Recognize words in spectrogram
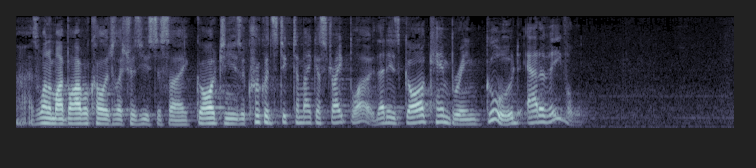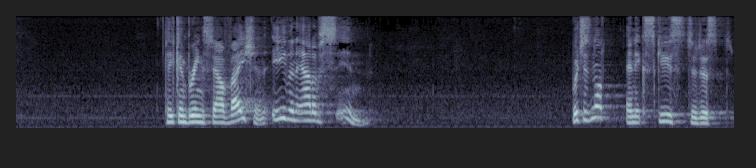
Uh, as one of my Bible college lecturers used to say, God can use a crooked stick to make a straight blow. That is, God can bring good out of evil. He can bring salvation even out of sin, which is not an excuse to just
